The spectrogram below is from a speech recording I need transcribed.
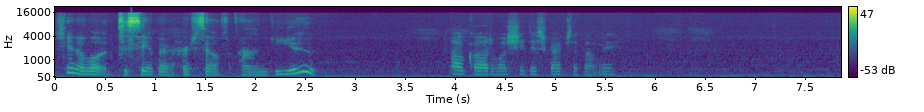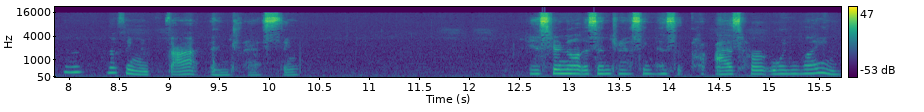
She had a lot to say about herself and you. Oh god, what she describes about me. Nothing that interesting. Yes, you're not as interesting as as her own line.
